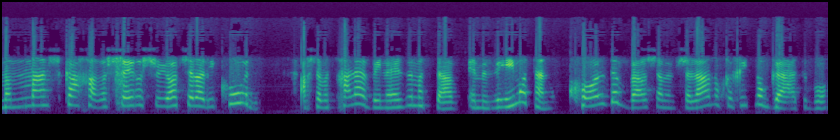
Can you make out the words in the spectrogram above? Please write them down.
ממש ככה, ראשי רשויות של הליכוד. עכשיו, את צריכה להבין לאיזה מצב הם מביאים אותנו. כל דבר שהממשלה הנוכחית נוגעת בו,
